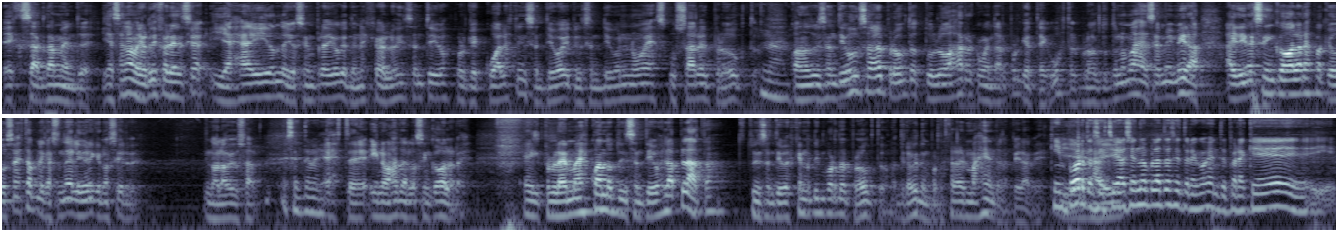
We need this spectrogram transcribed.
Exactamente. Y esa es la mayor diferencia y es ahí donde yo siempre digo que tienes que ver los incentivos porque ¿cuál es tu incentivo? Y tu incentivo no es usar el producto. No. Cuando tu incentivo es usar el producto, tú lo vas a recomendar porque te gusta el producto. Tú no vas a decirme, mira, ahí tienes 5 dólares para que uses esta aplicación de delivery que no sirve. No la voy a usar. Exactamente. Este, y no vas a tener los 5 dólares. El problema es cuando tu incentivo es la plata, tu incentivo es que no te importa el producto. A ti lo que te importa es traer más gente a la pirámide. ¿Qué importa es si ahí- estoy haciendo plata si traigo gente? ¿Para qué?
